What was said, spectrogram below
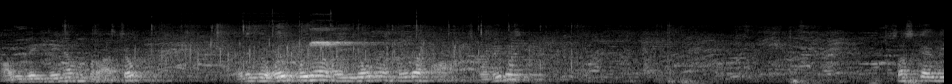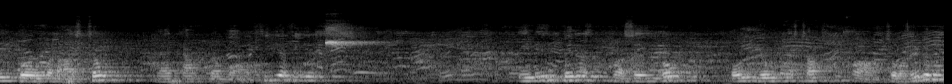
Og vi fik vinder på madras 2. Og det blev rød bryder med Jonas Møller fra Tornøbing. Så skal vi på madras 2, af kamp nummer 84. Emil Pedersen fra CNK mod Jonas Thomsen fra Tor Lykkeby.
